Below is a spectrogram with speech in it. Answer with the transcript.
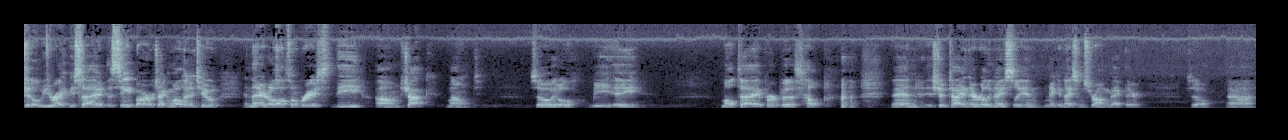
It'll be right beside the seat bar, which I can weld it into, and then it'll also brace the um, shock mount. So it'll be a multi-purpose help. and it should tie in there really nicely and make it nice and strong back there. So uh,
